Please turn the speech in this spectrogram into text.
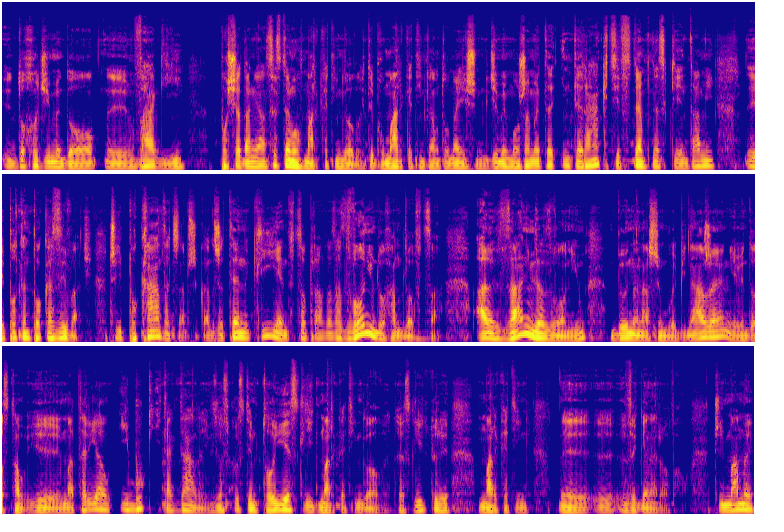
dochodzimy do wagi posiadania systemów marketingowych typu marketing automation, gdzie my możemy te interakcje wstępne z klientami y, potem pokazywać. Czyli pokazać na przykład, że ten klient co prawda zadzwonił do handlowca, ale zanim zadzwonił, był na naszym webinarze, nie wiem, dostał y, materiał, e-book i tak dalej. W związku z tym to jest lead marketingowy. To jest lead, który marketing y, wygenerował. Czyli mamy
